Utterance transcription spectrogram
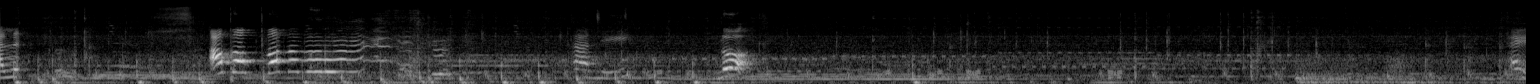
Tally. Up, up, up, up, up. Tally. Look. Hey,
